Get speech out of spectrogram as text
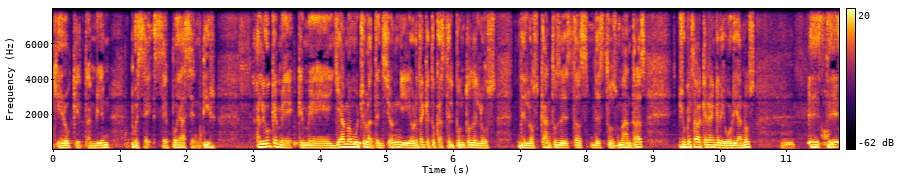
Quiero que también pues se, se pueda sentir algo que me, que me llama mucho la atención y ahorita que tocaste el punto de los, de los cantos de estas, de estos mantras, yo pensaba que eran gregorianos. Mm, este,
